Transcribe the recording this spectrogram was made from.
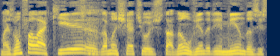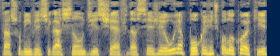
Mas vamos falar aqui eh, da manchete hoje do Estadão, venda de emendas está sob investigação, diz chefe da CGU, e há pouco a gente colocou aqui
